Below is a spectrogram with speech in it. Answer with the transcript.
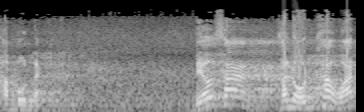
ทำบุญแหละ เดี๋ยวสร้างถนนเข้าวัด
